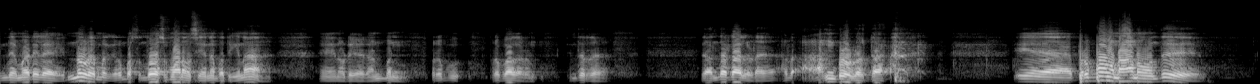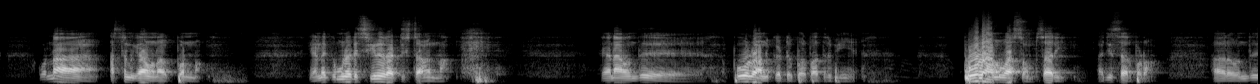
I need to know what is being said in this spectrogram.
இந்த மேடையில் இன்னொரு நமக்கு ரொம்ப சந்தோஷமான விஷயம் என்ன பார்த்தீங்கன்னா என்னுடைய நண்பன் பிரபு பிரபாகரன் இந்த இது அந்த டா அன்போட டா பிரபுவும் நானும் வந்து ஒன்றா அஸ்டன் கேமரா பண்ணோம் எனக்கு முன்னாடி சீனியர் ஆர்டிஸ்ட் அவன் தான் ஏன்னா வந்து பூலான் கட்டு பார்த்துருப்பீங்க. பூலான் வாசம் சாரி அஜித் சார் படம். அதில் வந்து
